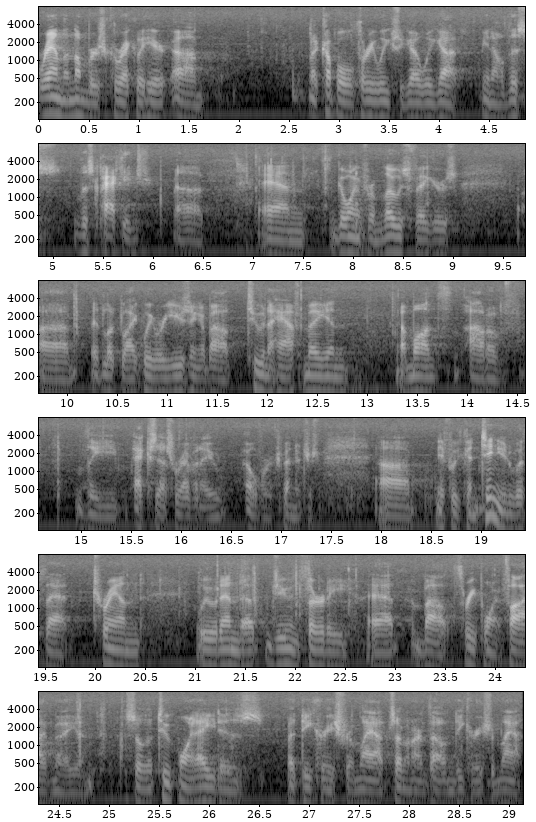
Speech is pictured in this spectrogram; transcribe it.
ran the numbers correctly here, um, a couple, three weeks ago, we got, you know, this, this package, uh, and going from those figures, uh, it looked like we were using about two and a half million a month out of the excess revenue over expenditures. Uh, If we continued with that trend, we would end up June 30 at about 3.5 million. So the 2.8 is a decrease from that, 700,000 decrease from that.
